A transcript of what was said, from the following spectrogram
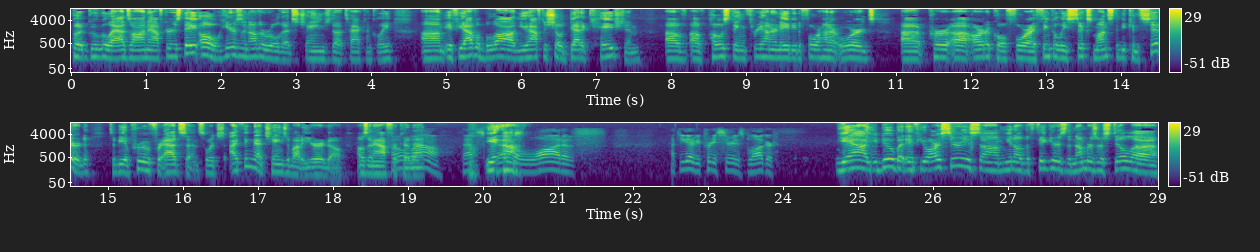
put Google Ads on after. They, oh, here's another rule that's changed uh, technically. Um, if you have a blog, you have to show dedication of, of posting 380 to 400 words uh, per uh, article for I think at least six months to be considered to be approved for AdSense, which I think that changed about a year ago. I was in Africa oh, wow. then. That's yeah. That's a lot of. You got to be a pretty serious blogger. Yeah, you do. But if you are serious, um, you know the figures, the numbers are still. Uh,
